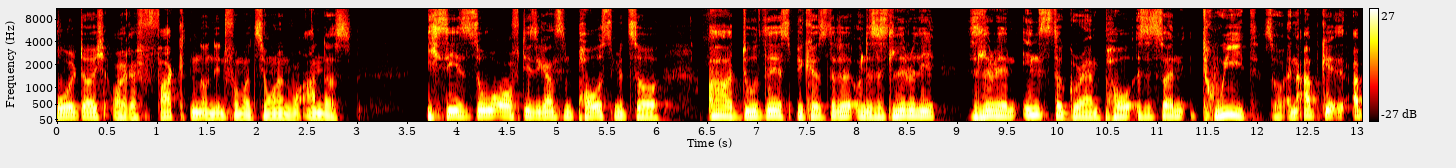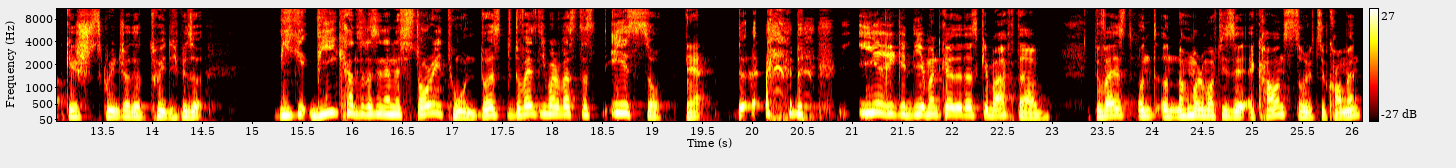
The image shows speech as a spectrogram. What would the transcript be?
holt euch eure Fakten und Informationen woanders. Ich sehe so oft diese ganzen Posts mit so, ah, do this because und es ist literally, es ist literally ein Instagram Post, es ist so ein Tweet, so ein abge, Tweet. Ich bin so, wie, wie kannst du das in eine Story tun? Du hast, du weißt nicht mal, was das ist, so. Ja. Irgendjemand könnte das gemacht haben. Du weißt, und, und nochmal, um auf diese Accounts zurückzukommen,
